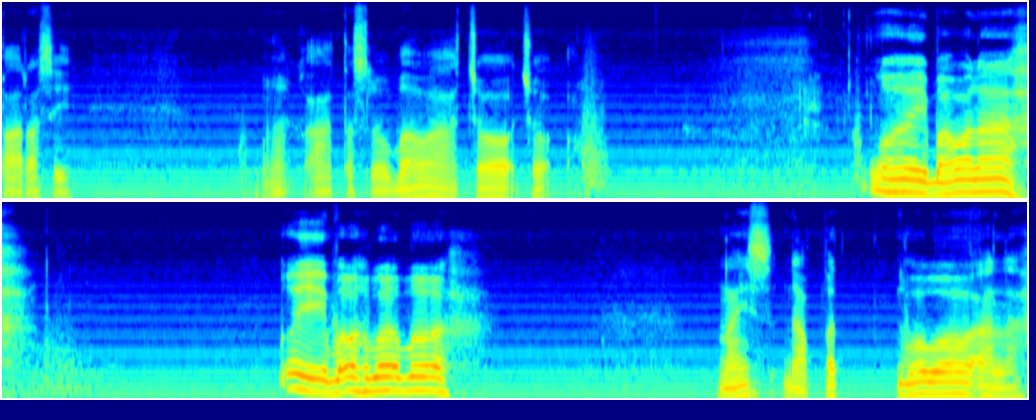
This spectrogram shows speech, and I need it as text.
parah sih. Mana ke atas lo bawah, cok, cok. Woi, bawah lah. Woi, bawah, bawah, bawah. Nice, dapat. Bawah, bawah, alah.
